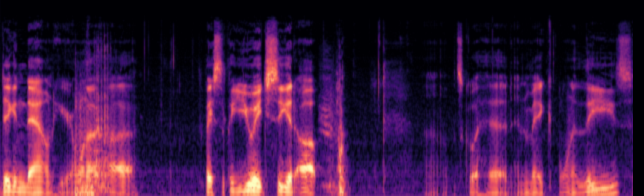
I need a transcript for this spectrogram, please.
digging down here. I want to uh, basically UHC it up. Uh, let's go ahead and make one of these,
